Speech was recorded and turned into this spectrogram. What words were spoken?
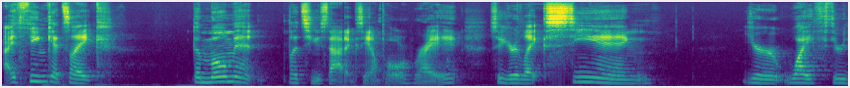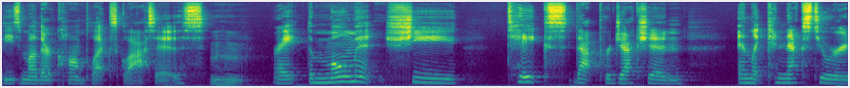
I think it's like the moment, let's use that example, right? So you're like seeing your wife through these mother complex glasses, mm-hmm. right? The moment she takes that projection and like connects to her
